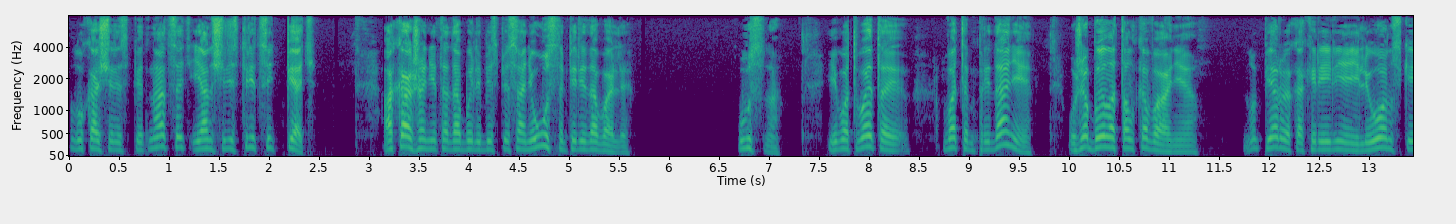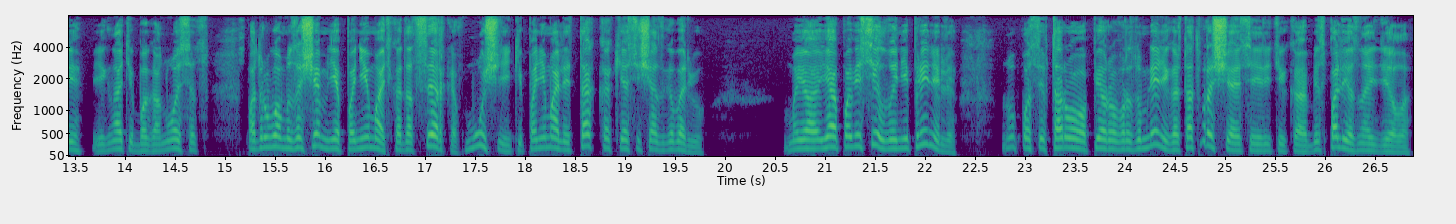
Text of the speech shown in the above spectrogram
Лука через 15, Иоанн через 35. А как же они тогда были без Писания? Устно передавали. Устно. И вот в, этой, в этом предании уже было толкование. Ну, первое, как Ириней Леонский, Игнатий Богоносец. По-другому, зачем мне понимать, когда церковь, мученики понимали так, как я сейчас говорю? Я, я повесил, вы не приняли? Ну, после второго, первого вразумления, говорит, отвращайся, еретика, бесполезное дело.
